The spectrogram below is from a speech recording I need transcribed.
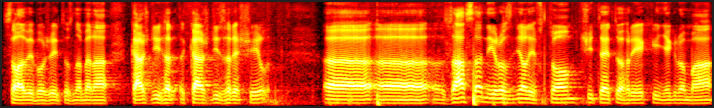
slávy Božej, to znamená, každý, každý zhrešil. Uh, zásadný rozdíl je v tom, či této hriechy někdo má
